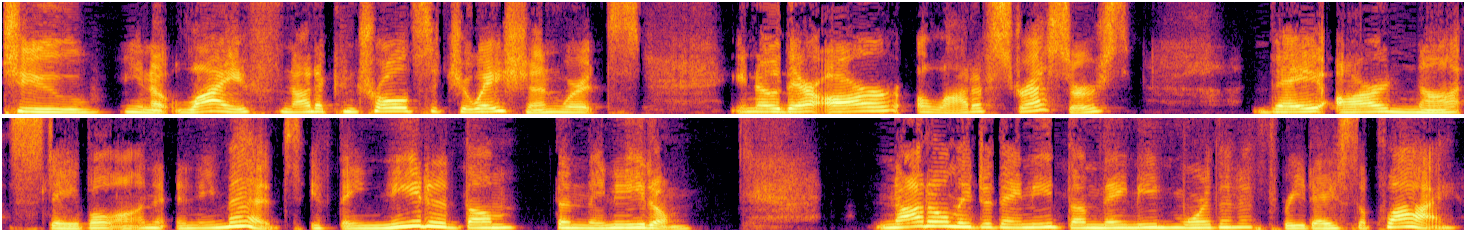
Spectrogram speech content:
to you know life not a controlled situation where it's you know there are a lot of stressors they are not stable on any meds. If they needed them then they need them not only do they need them they need more than a three-day supply.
